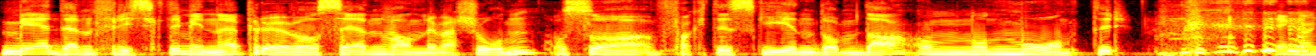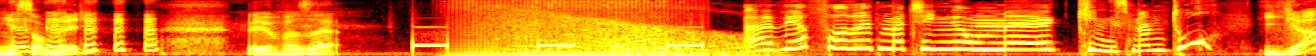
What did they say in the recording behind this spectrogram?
med den friskt i minnet prøve å se den vanlige versjonen, og så faktisk gi en dom da, om noen måneder. En gang i sommer. Vi får se. Eh, Vi har fått litt mer ting om eh, Kingsman 2. Ja!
